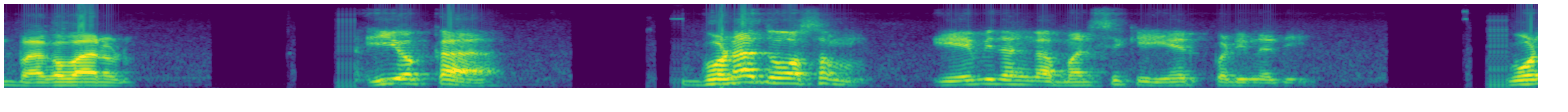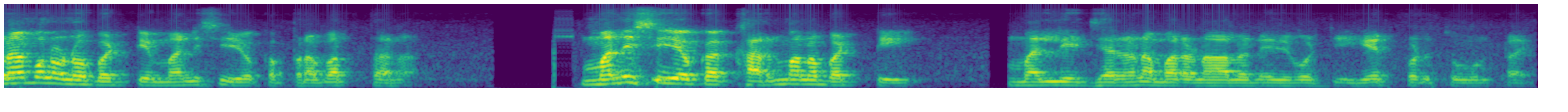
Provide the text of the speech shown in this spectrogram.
భగవానుడు. ఈ యొక్క గుణదోషం ఏ విధంగా మనిషికి ఏర్పడినది? గుణములను బట్టి మనిషి యొక్క ప్రవర్తన మనిషి యొక్క కర్మను బట్టి మళ్ళీ జనన మరణాలు అనేది ఒకటి ఏర్పడుతూ ఉంటాయి.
